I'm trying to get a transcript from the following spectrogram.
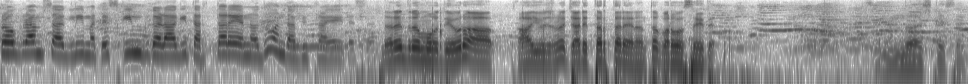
ಪ್ರೋಗ್ರಾಮ್ಸ್ ಆಗಲಿ ಮತ್ತು ಸ್ಕೀಮ್ಗಳಾಗಿ ತರ್ತಾರೆ ಅನ್ನೋದು ಒಂದು ಅಭಿಪ್ರಾಯ ಇದೆ ಸರ್. ನರೇಂದ್ರ ಮೋದಿಯವರು ಆ ಆ ಯೋಜನೆ ಜಾರಿ ತರ್ತಾರೆ ಅನ್ನೋಂಥ ಭರವಸೆ ಇದೆ. ಸರ್ ನಮ್ಮದು ಅಷ್ಟೇ ಸರ್.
